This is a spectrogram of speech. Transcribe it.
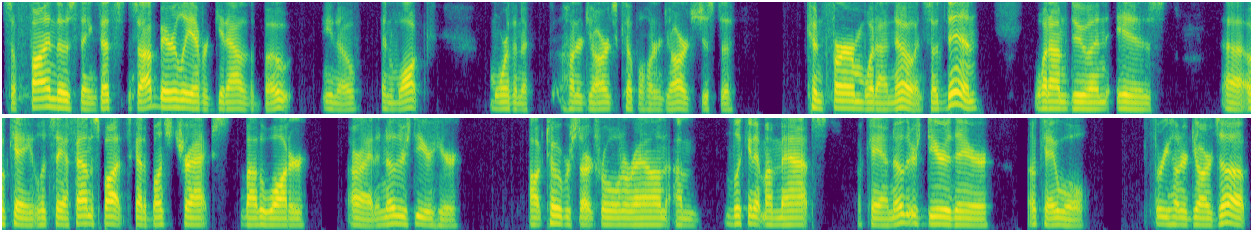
So find those things. That's so I barely ever get out of the boat, you know, and walk more than a hundred yards, couple hundred yards just to confirm what I know. And so then what I'm doing is uh, okay, let's say I found a spot that's got a bunch of tracks by the water. All right, I know there's deer here. October starts rolling around. I'm looking at my maps. Okay, I know there's deer there. Okay, well, 300 yards up,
